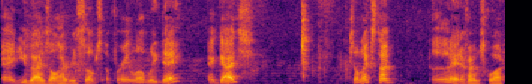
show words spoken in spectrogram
And you guys all have yourselves a very lovely day. And guys, until next time, later, fam squad.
